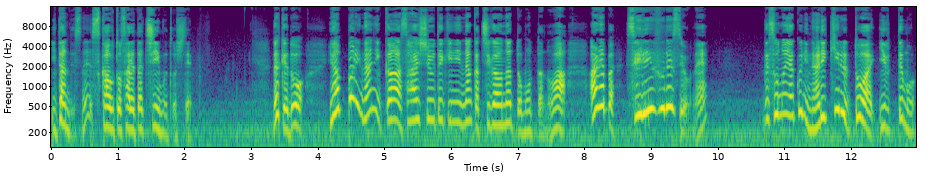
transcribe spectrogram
いたんですね。スカウトされたチームとして。だけど、やっぱり何か最終的になんか違うなって思ったのは、あれやっぱセリフですよね。で、その役になりきるとは言っても、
